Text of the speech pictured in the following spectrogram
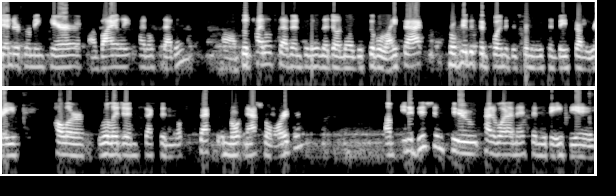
gender affirming care uh, violate Title VII. Um, so Title VII, for those that don't know, the Civil Rights Act prohibits employment discrimination based on race, color, religion, sex, and, sex and national origin. Um, in addition to kind of what I mentioned with the ACA,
